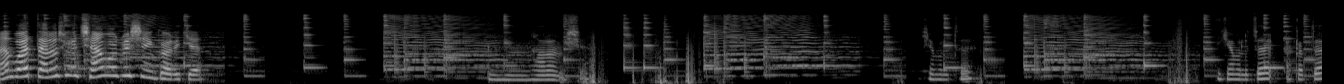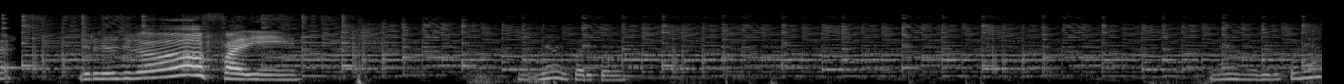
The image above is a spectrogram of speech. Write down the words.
من باید تلاش کنم چند بار بشه این کاری که حالا میشه یکم بالاتر یکم بالاتر عقبتر جلو جلو جلو آفرین این کاری کنیم نه مدلی کنیم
